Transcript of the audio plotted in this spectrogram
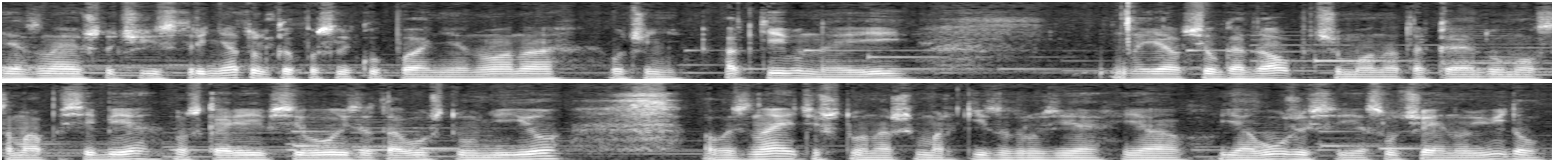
Я знаю, что через три дня только после купания, но она очень активная и я все гадал, почему она такая, думал сама по себе, но скорее всего из-за того, что у нее, а вы знаете, что наша маркиза, друзья, я, я в ужасе, я случайно увидел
